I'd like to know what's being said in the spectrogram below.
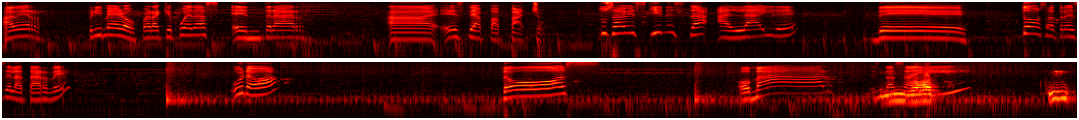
A ver, primero, para que puedas entrar a este apapacho. ¿Tú sabes quién está al aire de 2 a 3 de la tarde? Uno. Dos. Omar, ¿estás ahí? Sí.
